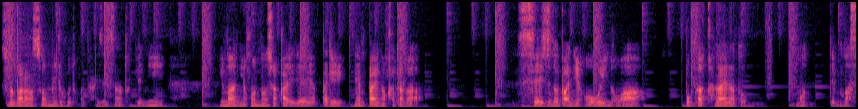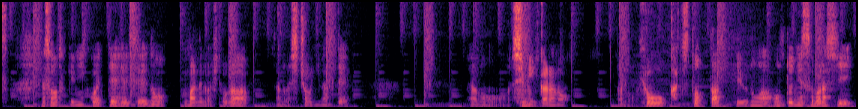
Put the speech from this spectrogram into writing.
そのバランスを見ることが大切な時に、今日本の社会でやっぱり年配の方が政治の場に多いのは、僕は課題だと思ってます。その時にこうやって平成の生まれの人があの市長になって、あの、市民からの、あの、票を勝ち取ったっていうのは本当に素晴らしい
